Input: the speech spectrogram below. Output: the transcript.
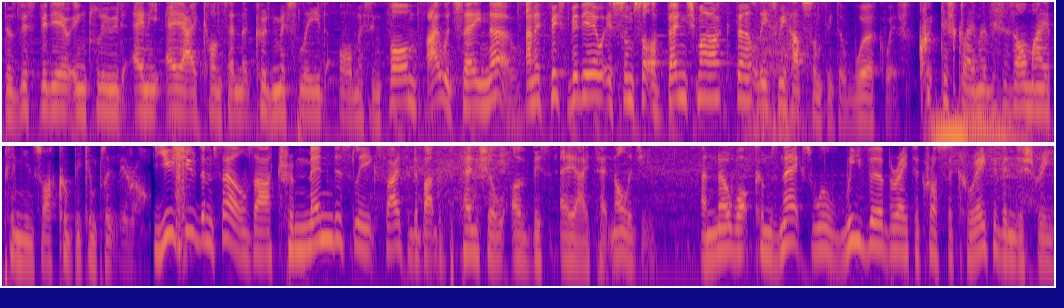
does this video include any AI content that could mislead or misinform? I would say no. And if this video is some sort of benchmark, then at least we have something to work with. Quick disclaimer, this is all my opinion, so I could be completely wrong. YouTube themselves are tremendously excited about the potential of this AI technology and know what comes next will reverberate across the creative industry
